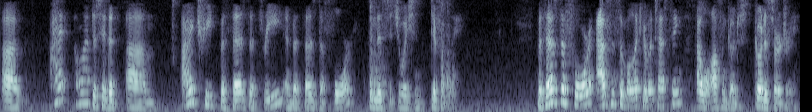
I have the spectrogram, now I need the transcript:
Uh, I, I'll have to say that um, I treat Bethesda 3 and Bethesda 4 in this situation differently. Bethesda 4, absence of molecular testing, I will often go to, go to surgery.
